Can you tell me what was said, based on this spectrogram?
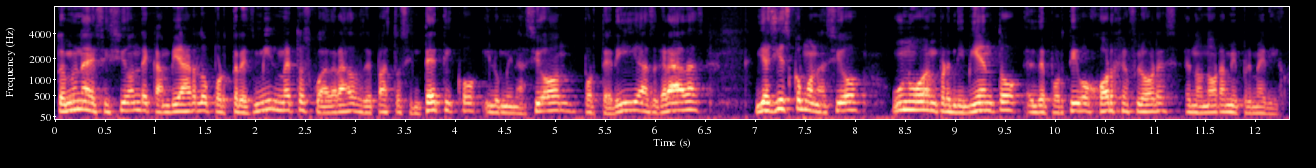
tomé una decisión de cambiarlo por 3.000 metros cuadrados de pasto sintético, iluminación, porterías, gradas, y así es como nació un nuevo emprendimiento, el Deportivo Jorge Flores, en honor a mi primer hijo.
